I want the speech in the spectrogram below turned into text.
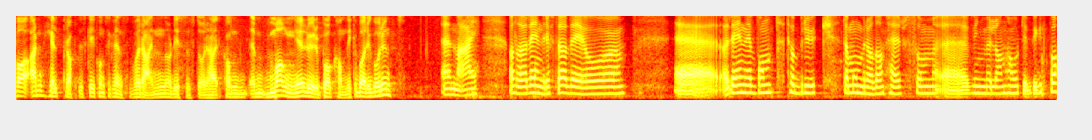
Hva er den helt praktiske konsekvensen for reinen når disse står her? Kan, mange lurer på kan de ikke bare gå rundt? Eh, nei. Altså Reindrifta er jo Eh, Rein er vant til å bruke de områdene her som eh, vindmøllene har blitt bygd på.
